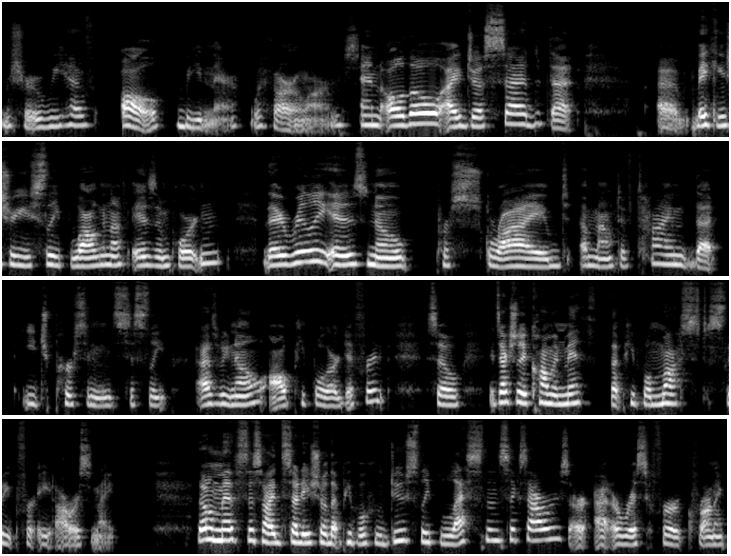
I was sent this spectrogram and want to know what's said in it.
I'm sure we have all been there with our alarms. And although I just said that uh, making sure you sleep long enough is important, there really is no prescribed amount of time that each person needs to sleep. As we know, all people are different, so it's actually a common myth that people must sleep for eight hours a night. Though myths aside, studies show that people who do sleep less than six hours are at a risk for chronic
